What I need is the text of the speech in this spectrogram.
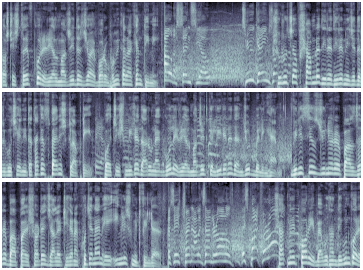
দশটি সেভ করে রিয়াল মাদ্রিদের জয় বড় ভূমিকা রাখেন তিনি। Raul Asensio, two games on শুরু চাপ সামলে ধীরে ধীরে নিজেদের গুছিয়ে নিতে থাকে স্প্যানিশ ক্লাবটি। পঁয়ত্রিশ মিনিটে দারুণ এক গোলে রিয়াল মাদ্রিদকে লিড এনে দেন জুট বেলিংহ্যাম ভিনিসিয়াস জুনিয়রের পাস ধরে বা পায়ের শটে জালের ঠিকানা খুঁজে নেন এই ইংলিশ মিডফিল্ডার. সাত মিনিট পরই ব্যবধান দ্বিগুণ করে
